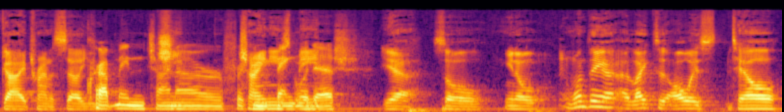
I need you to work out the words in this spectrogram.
guy trying to sell you Crap made in China or freaking Chinese made. Bangladesh. Yeah. So, you know, one thing I, I like to always tell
